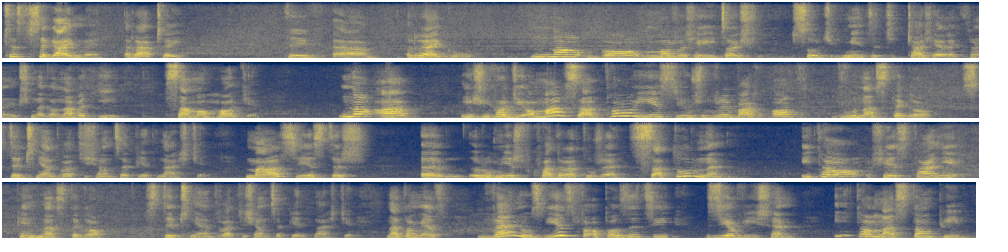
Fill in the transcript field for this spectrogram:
przestrzegajmy raczej tych e, reguł. No, bo może się i coś psuć w międzyczasie elektronicznego, nawet i w samochodzie. No a jeśli chodzi o Marsa, to jest już w rybach od 12 stycznia 2015. Mars jest też em, również w kwadraturze z Saturnem i to się stanie 15 stycznia 2015. Natomiast Wenus jest w opozycji z Jowiszem i to nastąpi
